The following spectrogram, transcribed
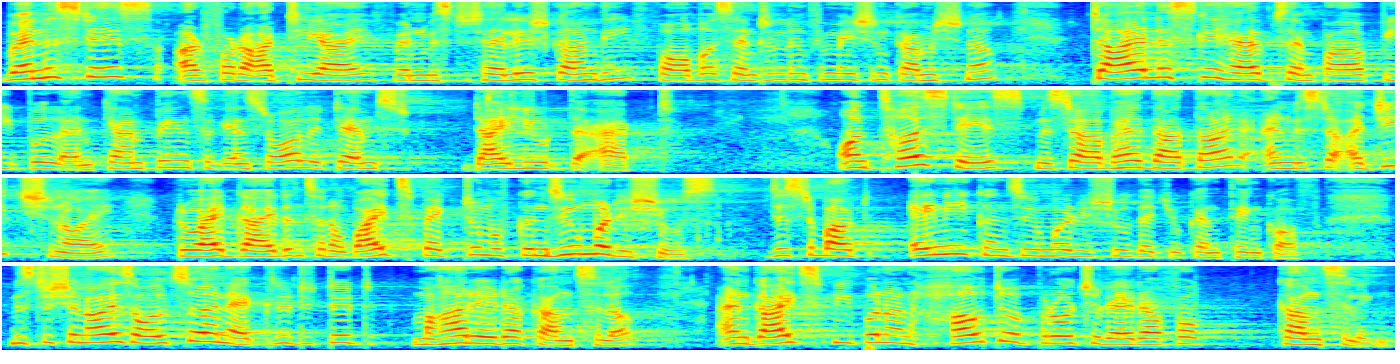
Wednesdays are for RTI, when Mr. Shailesh Gandhi, former Central Information Commissioner, tirelessly helps empower people and campaigns against all attempts to dilute the act. On Thursdays, Mr. Abhay Datar and Mr. Ajit Shenoy provide guidance on a wide spectrum of consumer issues, just about any consumer issue that you can think of. Mr. Shenoy is also an accredited MahaRERA counselor and guides people on how to approach RERA for counseling.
